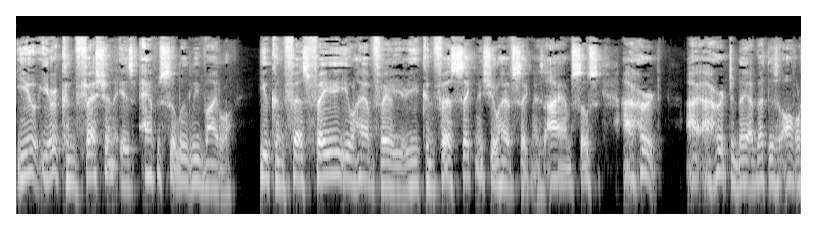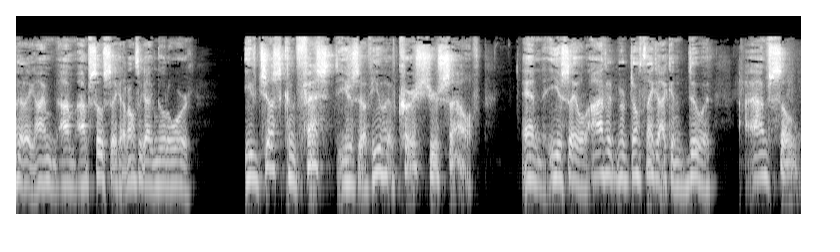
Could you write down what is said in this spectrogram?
You, your confession is absolutely vital. You confess failure, you'll have failure. You confess sickness, you'll have sickness. I am so, I hurt. I, I hurt today. I've got this awful headache. I'm, I'm, I'm so sick. I don't think I can go to work. You've just confessed yourself. You have cursed yourself and you say, well, I don't think I can do it. I'm so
